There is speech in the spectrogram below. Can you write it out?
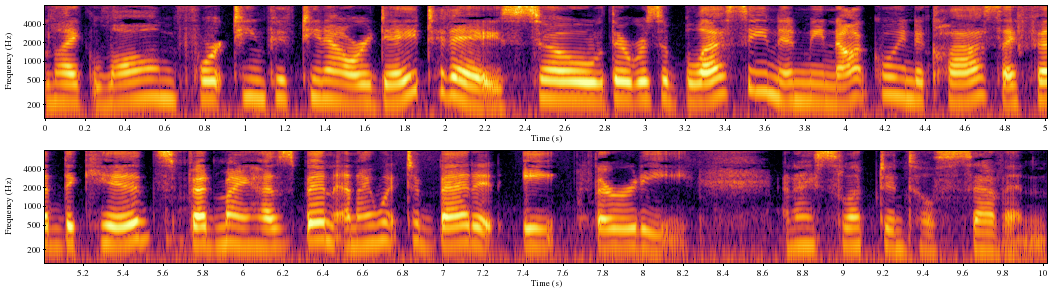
like long 14 15 hour day today. So there was a blessing in me not going to class. I fed the kids, fed my husband, and I went to bed at 8:30 and I slept until 7.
